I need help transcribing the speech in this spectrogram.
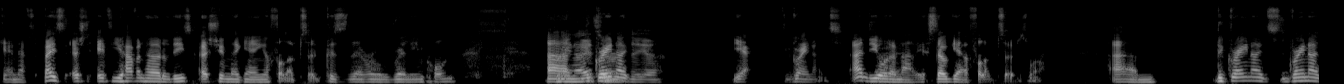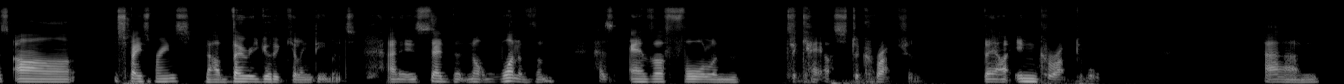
get an episode. Basically, if you haven't heard of these, assume they're getting a full episode because they're all really important. Uh, the Knights Grey or Knight, the, uh, the Grey Knights, and the Ordo Okay. Malleus, they'll get a full episode as well. Um, the Grey Knights, the Grey Knights are Space Marines that are very good at killing demons, and it is said that not one of them has ever fallen to chaos, to corruption. They are incorruptible, um,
